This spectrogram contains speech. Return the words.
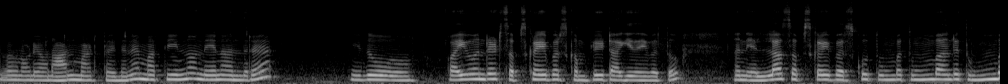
ಇವಾಗ ನೋಡಿ ಅವನು ಆನ್ ಮಾಡ್ತಾ ಇದ್ದಾನೆ. ಮತ್ತು ಇನ್ನೊಂದು ಏನಂದರೆ ಇದು ಫೈವ್ ಹಂಡ್ರೆಡ್ ಸಬ್ಸ್ಕ್ರೈಬರ್ಸ್ ಕಂಪ್ಲೀಟ್ ಆಗಿದೆ ಇವತ್ತು. ನನ್ನ ಎಲ್ಲ ಸಬ್ಸ್ಕ್ರೈಬರ್ಸ್ಗೂ ತುಂಬ ತುಂಬ ಅಂದರೆ ತುಂಬ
